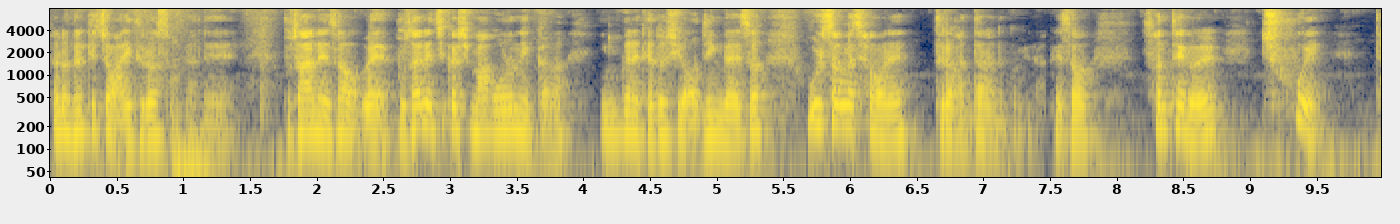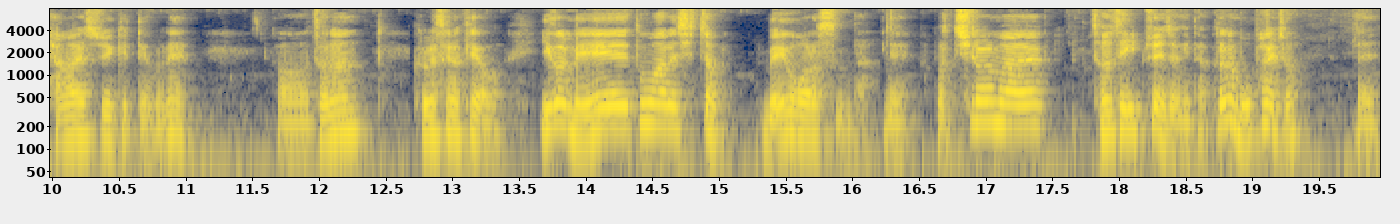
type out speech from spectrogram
저는 그렇게 좀 많이 들었습니다. 네. 부산에서 왜 부산의 집값이 막 오르니까 인근의 대도시 어딘가에서 울산과 창원에 들어간다는 겁니다. 그래서 선택을 추후에 당할 수 있기 때문에 어, 저는 그렇게 생각해요. 이걸 매도하는 시점 매우 어렵습니다. 네. 뭐 7월 말 전세 입주 예정이다. 그러면 못 팔죠. 네.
